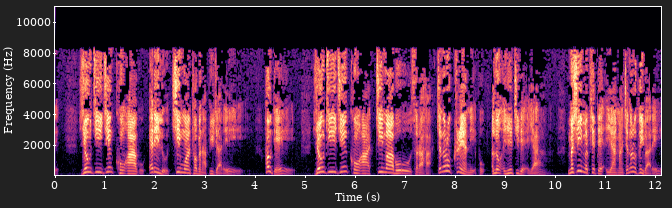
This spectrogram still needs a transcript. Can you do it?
တဲ့ယုံကြည်ခြင်းခွန်အားကိုအဲ့ဒီလိုချီးမွမ်းထောပနာပြုကြတယ်ဟုတ်တယ်ယုံကြည်ခြင်းခွန်အားကြီးမားဖို့ဆိုတာဟာကျွန်တော်ခရိယန်တွေအဖို့အလွန်အရေးကြီးတဲ့အရာ မရှိမဖြစ်တဲ့အရာမှန်ကျွန်တော်တို့သိပါတယ်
